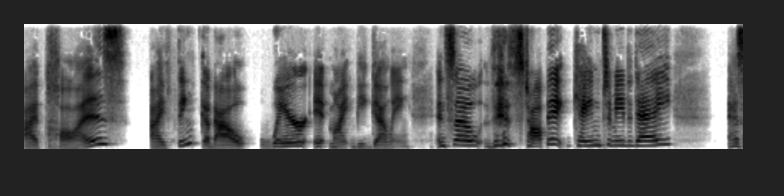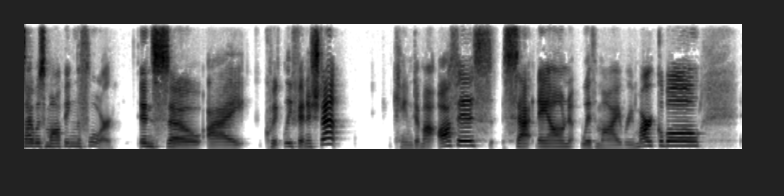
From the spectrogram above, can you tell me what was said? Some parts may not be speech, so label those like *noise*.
I pause, I think about where it might be going. And so *laughs* this topic came to me today as I was mopping the floor. And so I quickly finished up, came to my office, sat down with my remarkable,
